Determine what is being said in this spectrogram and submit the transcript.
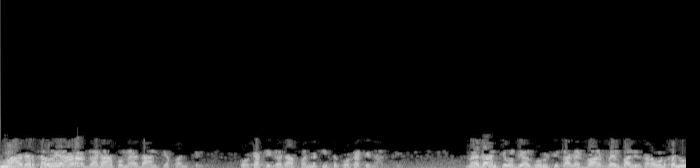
ما در ته وی هر غډا په میدان کې خوند کوي کوټه کې غډا خوند نه کوي ته کوټه کې ناست میدان کې بیا ګورو چې کالټ باغ ویم باندې سره ونخلو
